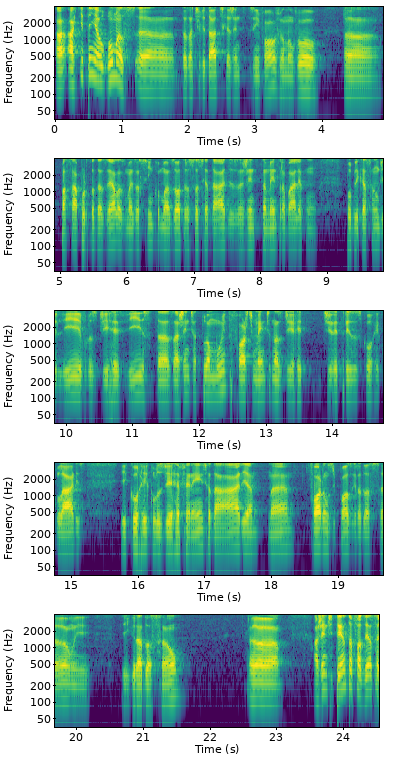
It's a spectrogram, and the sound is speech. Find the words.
Aqui tem algumas uh, das atividades que a gente desenvolve, eu não vou uh, passar por todas elas, mas assim como as outras sociedades, a gente também trabalha com publicação de livros, de revistas, a gente atua muito fortemente nas diretrizes curriculares e currículos de referência da área, né? fóruns de pós-graduação e, e graduação. Uh, a gente tenta fazer essa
